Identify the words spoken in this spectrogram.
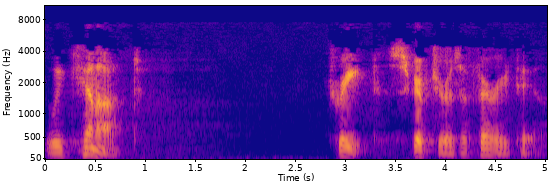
we cannot treat scripture as a fairy tale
